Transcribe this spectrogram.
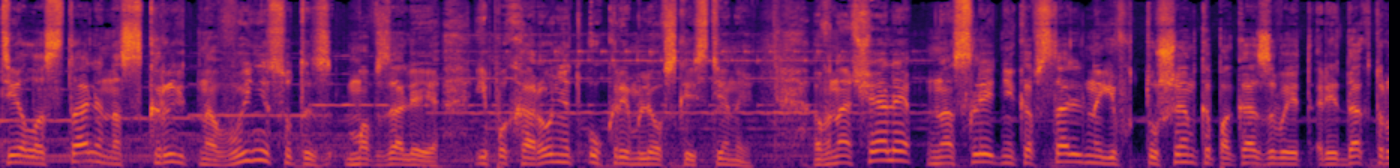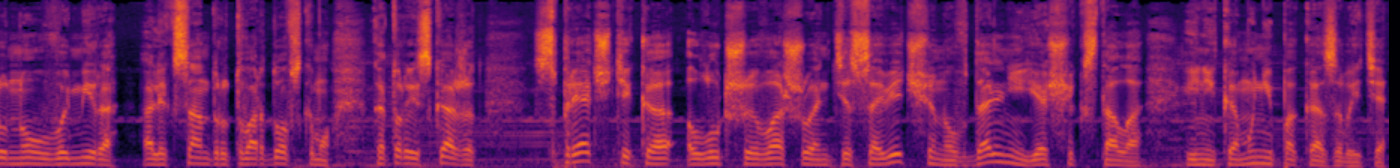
тело Сталина скрытно вынесут из мавзолея и похоронят у Кремлевской стены. Вначале наследников Сталина Евтушенко показывает редактору «Нового мира» Александру Твардовскому, который скажет «Спрячьте-ка лучше вашу антисоветчину в дальний ящик стола и никому не показывайте».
